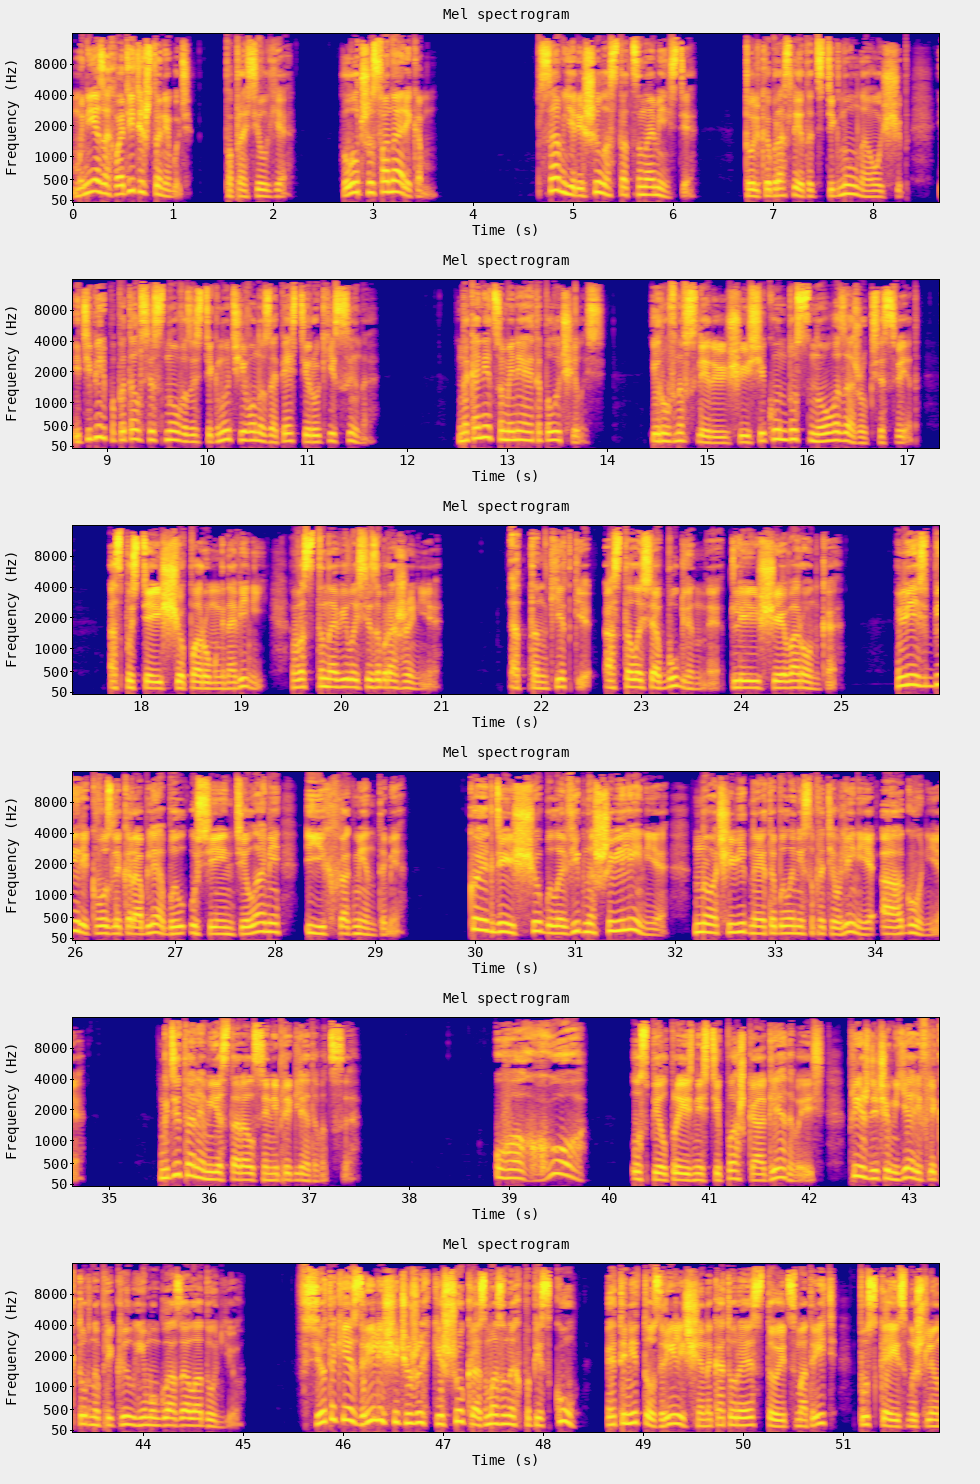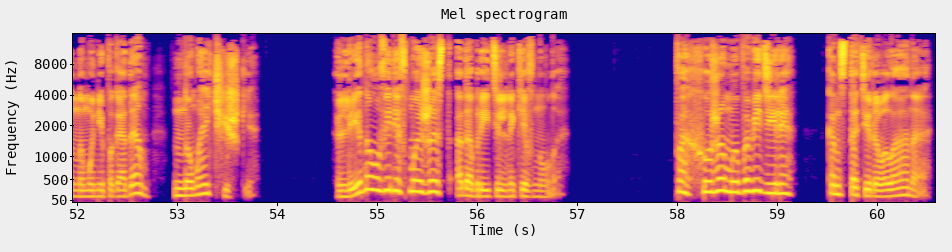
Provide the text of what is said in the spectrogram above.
«Мне захватите что-нибудь?» — попросил я. «Лучше с фонариком». Сам я решил остаться на месте. Только браслет отстегнул на ощупь и теперь попытался снова застегнуть его на запястье руки сына. Наконец у меня это получилось. И ровно в следующую секунду снова зажегся свет а спустя еще пару мгновений восстановилось изображение. От танкетки осталась обугленная, тлеющая воронка. Весь берег возле корабля был усеян телами и их фрагментами. Кое-где еще было видно шевеление, но, очевидно, это было не сопротивление, а агония. К деталям я старался не приглядываться. «Ого!» — успел произнести Пашка, оглядываясь, прежде чем я рефлекторно прикрыл ему глаза ладонью. Все-таки зрелище чужих кишок, размазанных по песку, это не то зрелище, на которое стоит смотреть, пускай и смышленному не по годам, но мальчишке. Лена, увидев мой жест, одобрительно кивнула. «Похоже, мы победили», — констатировала она.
